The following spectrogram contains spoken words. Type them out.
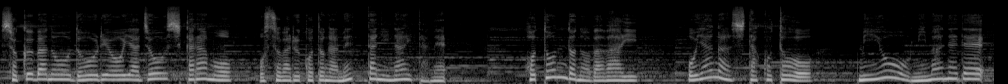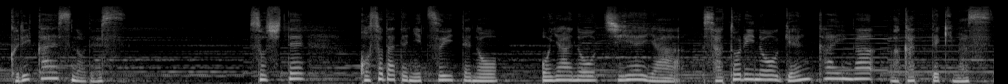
職場の同僚や上司からも教わることがめったにないためほとんどの場合親がしたことを見よう見まねで繰り返すのです。そして子育てについての親の知恵や悟りの限界が分かってきます。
